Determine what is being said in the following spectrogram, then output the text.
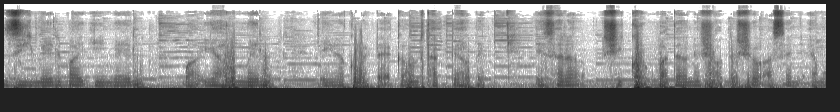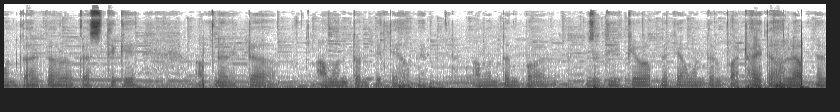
জিমেইল বা ইমেল বা ইয়াহু মেল এইরকম একটা অ্যাকাউন্ট থাকতে হবে। এছাড়া শিক্ষক বাতায়নের সদস্য আছেন এমন কার কারোর কাছ থেকে আপনার একটা আমন্ত্রণ পেতে হবে। আমন্ত্রণ পাওয়ার যদি কেউ আপনাকে আমন্ত্রণ পাঠায়, তাহলে আপনার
